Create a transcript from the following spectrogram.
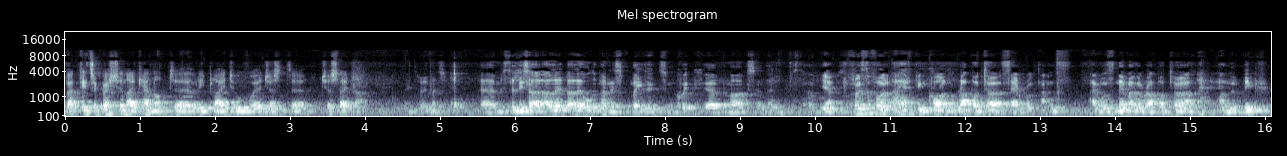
but it's a question I cannot uh, reply to uh, just just right now. Thanks very much. Mr. Liese, I'll, I'll, let, I'll, let, all the panelists make some quick remarks and then Mr. Hub. Yeah, first of all, I have been called rapporteur several times. I was never the rapporteur on the big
